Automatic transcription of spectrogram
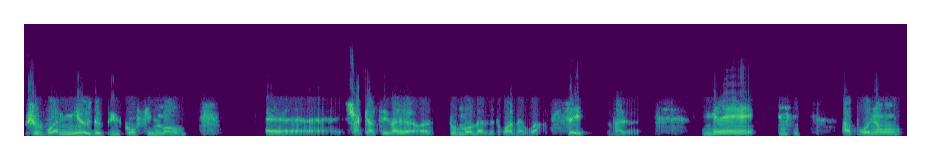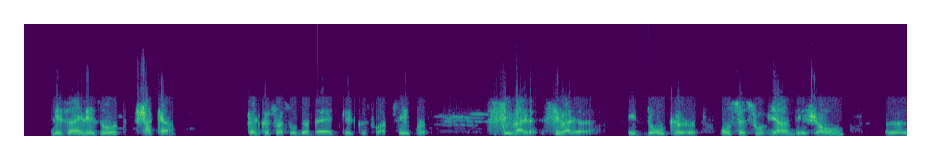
Je vois mieux depuis le confinement. Euh, chacun ses valeurs. Hein. Tout le monde a le droit d'avoir ses valeurs. Mais apprenons les uns et les autres, chacun, quel que soit son domaine, quel que soit ses, valeurs, ses valeurs. Et donc, euh, on se souvient des gens euh,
